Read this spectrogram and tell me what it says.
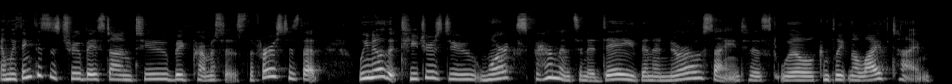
And we think this is true based on two big premises. The first is that we know that teachers do more experiments in a day than a neuroscientist will complete in a lifetime.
